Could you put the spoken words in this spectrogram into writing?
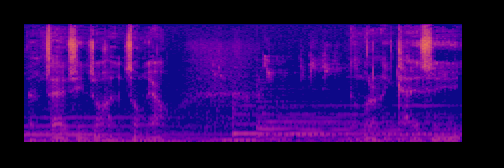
能在心中很重要，能够让你开心，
